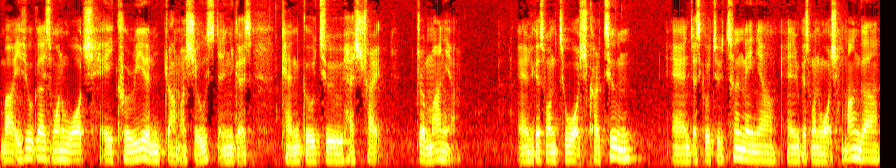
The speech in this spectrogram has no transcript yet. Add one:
But if you guys want to watch a Korean drama shows then you guys can go to hashtag Dramania. And if you guys want to watch cartoon, and just go to Toonmania, and if you guys want to watch manga,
